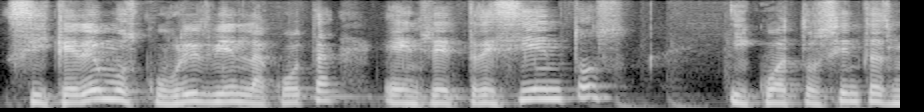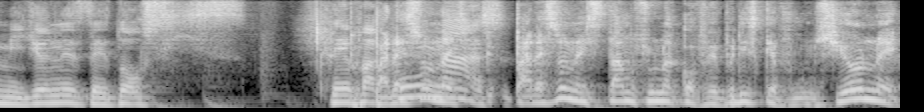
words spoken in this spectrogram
si queremos cubrir bien la cuota, entre 300 y 400 millones de dosis. De Para eso, para eso necesitamos una COFEPRIS que funcione,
